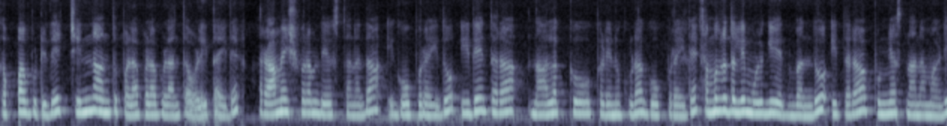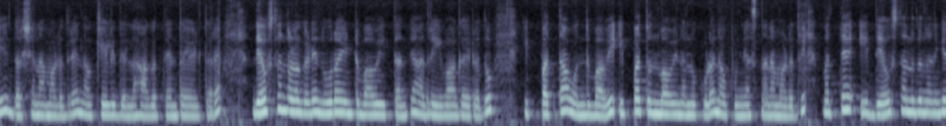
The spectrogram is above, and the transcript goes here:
ಕಪ್ಪಾಗ್ಬಿಟ್ಟಿದೆ. ಚಿನ್ನ ಅಂತೂ ಪಳ ಪಳ ಅಂತ ಹೊಳಿತಾ ಇದೆ. ರಾಮೇಶ್ವರಂ ದೇವಸ್ಥಾನದ ಈ ಗೋಪುರ ಇದು. ಇದೇ ತರ ನಾಲ್ಕು ಕಡೆನೂ ಕೂಡ ಗೋಪುರ ಇದೆ. ಸಮುದ್ರದಲ್ಲಿ ಮುಳುಗಿ ಎದ್ದು ಬಂದು ಈ ತರ ಪುಣ್ಯ ಸ್ನಾನ ಮಾಡಿ ದರ್ಶನ ಮಾಡಿದ್ರೆ ನಾವು ಕೇಳಿದ್ದೆಲ್ಲ ಆಗುತ್ತೆ ಅಂತ ಹೇಳ್ತಾರೆ. ದೇವಸ್ಥಾನದೊಳಗಡೆ ನೂರ ಎಂಟು ಬಾವಿ ಇತ್ತಂತೆ, ಆದರೆ ಇವಾಗ ಇರೋದು ಇಪ್ಪತ್ತ ಒಂದು ಬಾವಿ. ಇಪ್ಪತ್ತೊಂದು ಬಾವಿನಲ್ಲೂ ಕೂಡ ನಾವು ಪುಣ್ಯ ಸ್ನಾನ ಮಾಡಿದ್ವಿ. ಮತ್ತೆ ಈ ದೇವಸ್ಥಾನದ ನನಗೆ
